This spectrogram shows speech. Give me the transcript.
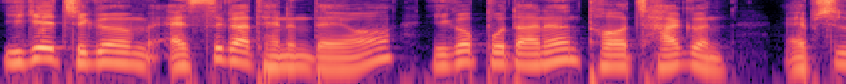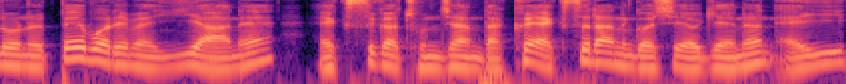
이게 지금 S가 되는데요. 이것보다는 더 작은 엡실론을 빼버리면 이 안에 X가 존재한다. 그 X라는 것이 여기에는 A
